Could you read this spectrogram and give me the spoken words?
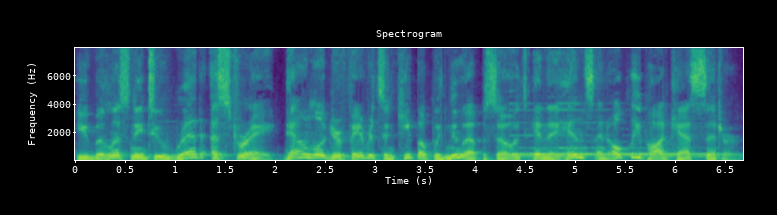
You've been listening to Read Astray. Download your favorites and keep up with new episodes in the Henson Oakley Podcast Center.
